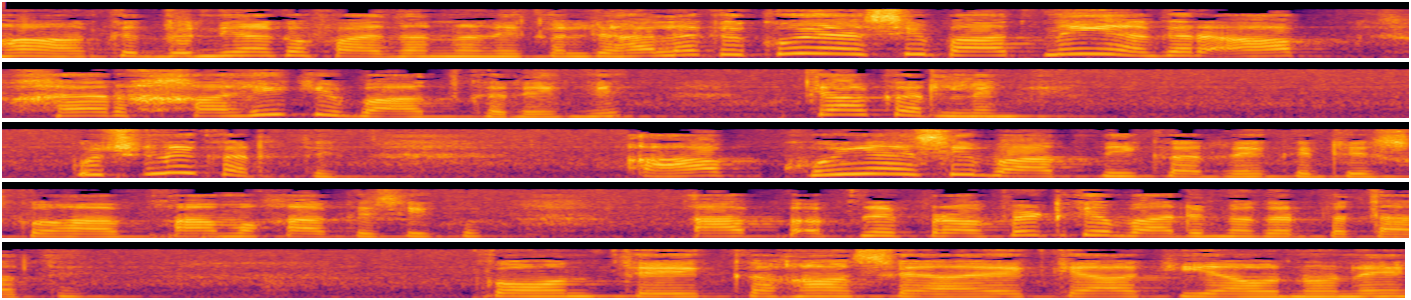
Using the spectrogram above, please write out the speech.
ہاں کہ دنیا کا فائدہ نہ نکل جائے حالانکہ کوئی ایسی بات نہیں، اگر آپ خیر خواہی کی بات کریں گے، کیا کر لیں گے؟ کچھ نہیں کرتے۔ آپ کوئی ایسی بات نہیں کر رہے کہ جس کو آپ خواہ مخواہ کسی کو، آپ اپنے پروفٹ کے بارے میں اگر بتاتے کون تھے، کہاں سے آئے، کیا کیا انہوں نے،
